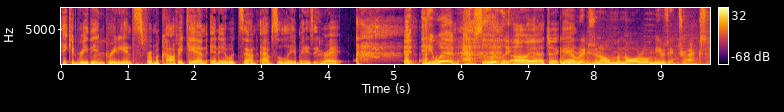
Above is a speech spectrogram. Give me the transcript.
He could read the ingredients from a coffee can, and it would sound absolutely amazing, right? It- he would absolutely. Oh yeah, check The yeah. original monaural music tracks,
